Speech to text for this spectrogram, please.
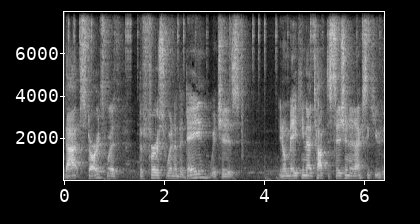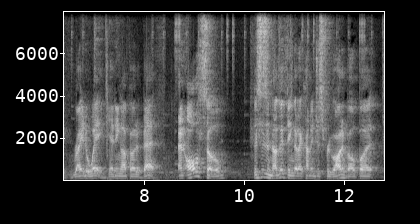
that starts with the first win of the day, which is, you know, making that tough decision and executing right away, getting up out of bed. And also, this is another thing that I kind of just forgot about, but,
